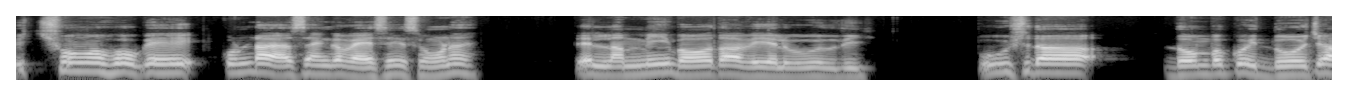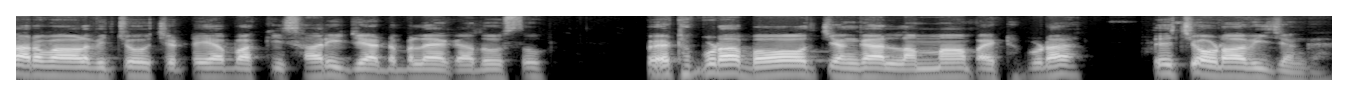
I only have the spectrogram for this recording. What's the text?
ਪਿੱਛੋਂ ਹੋ ਕੇ ਕੁੰਡਾ ਹੈ ਸਿੰਘ ਵੈਸੇ ਸੋਹਣਾ। ਤੇ ਲੰਮੀ ਬਹੁਤ ਆ ਵੇਲ ਵੂਲ ਦੀ। ਪੂਛ ਦਾ ਦੁੰਬ ਕੋਈ 2-4 ਵਾਲ ਵਿੱਚੋਂ ਚਿੱਟੇ ਆ ਬਾਕੀ ਸਾਰੀ ਜੈਡ ਬਲੈਕ ਆ ਦੋਸਤੋ। ਪਿੱਠ ਪੁੜਾ ਬਹੁਤ ਚੰਗਾ, ਲੰਮਾ ਪਿੱਠ ਪੁੜਾ ਤੇ ਚੌੜਾ ਵੀ ਚੰਗਾ।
